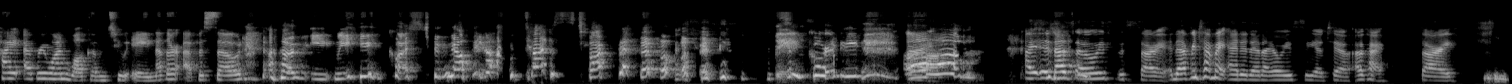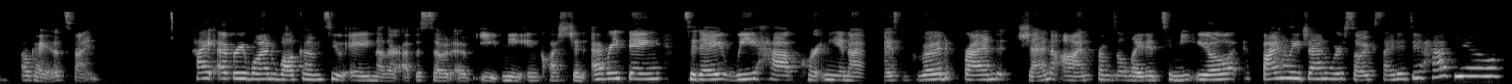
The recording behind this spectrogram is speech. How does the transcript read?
Hi, everyone. Welcome to another episode of Eat Me Question. No, I gotta start that Courtney. Um, I, it's that's always sorry. And every time I edit it, I always see it too. Okay. Sorry. Okay, that's fine. Hi, everyone. Welcome to another episode of Eat Me and Question Everything. Today, we have Courtney and I's good friend, Jen, on from Delighted to Meat You. Finally, Jen, we're so excited to have you.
